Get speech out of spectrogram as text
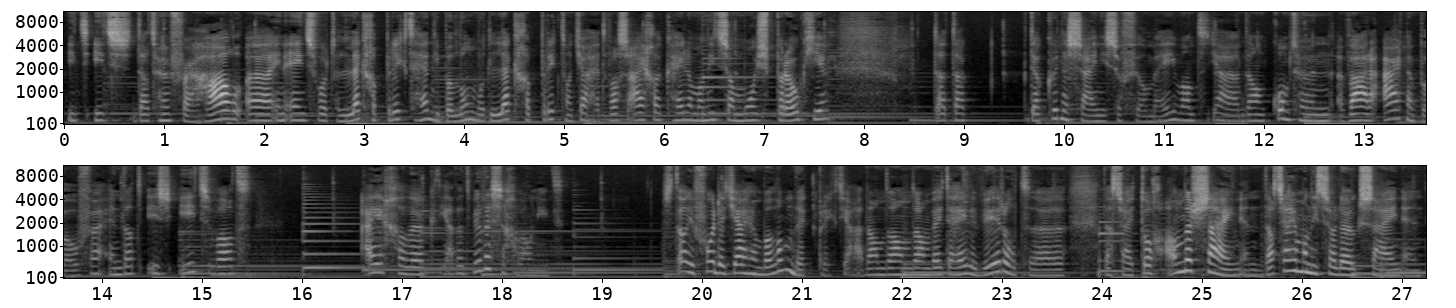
iets, iets dat hun verhaal uh, ineens wordt lek geprikt. Hè? Die ballon wordt lek geprikt, want ja, het was eigenlijk helemaal niet zo'n mooi sprookje. Dat, dat daar kunnen zij niet zoveel mee. Want ja, dan komt hun ware aard naar boven. En dat is iets wat eigenlijk, ja, dat willen ze gewoon niet. stel je voor dat jij hun ballondek prikt. Ja, dan, dan, dan weet de hele wereld uh, dat zij toch anders zijn. En dat zij helemaal niet zo leuk zijn. En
